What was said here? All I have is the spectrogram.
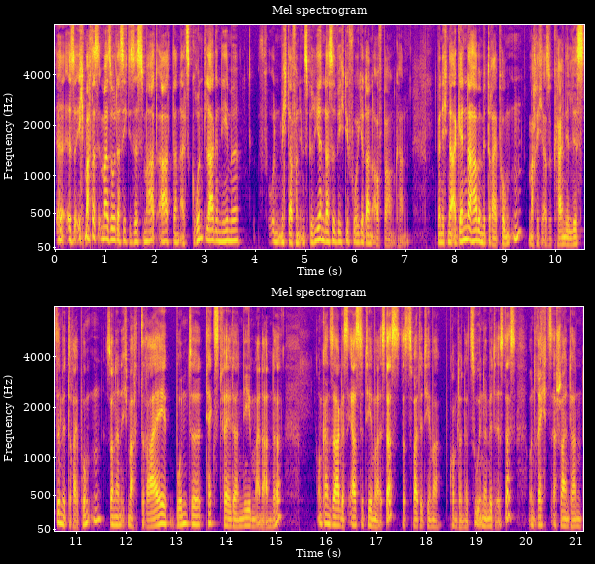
äh, also ich mache das immer so, dass ich diese Smart Art dann als Grundlage nehme und mich davon inspirieren lasse, wie ich die Folie dann aufbauen kann. Wenn ich eine Agenda habe mit drei Punkten, mache ich also keine Liste mit drei Punkten, sondern ich mache drei bunte Textfelder nebeneinander und kann sagen, das erste Thema ist das, das zweite Thema kommt dann dazu, in der Mitte ist das und rechts erscheint dann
